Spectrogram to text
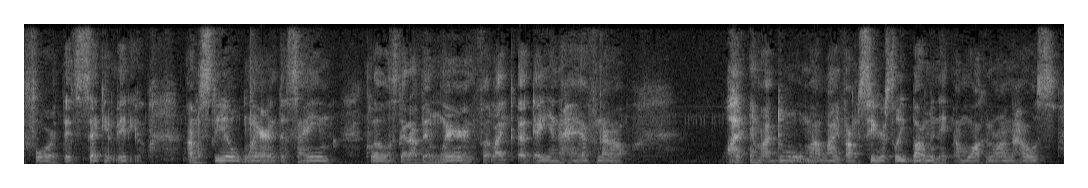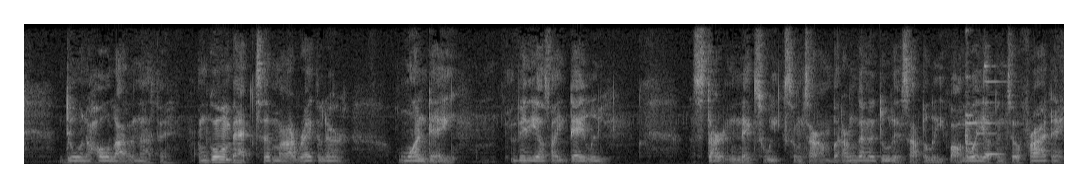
for this second video. I'm still wearing the same clothes that I've been wearing for like a day and a half now. What am I doing with my life? I'm seriously bumming it. I'm walking around the house doing a whole lot of nothing. I'm going back to my regular one day videos like daily starting next week sometime but i'm gonna do this i believe all the way up until friday.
